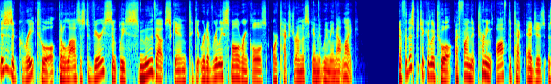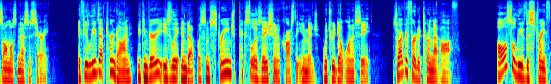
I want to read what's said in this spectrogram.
This is a great tool that allows us to very simply smooth out skin to get rid of really small wrinkles or texture on the skin that we may not like. Now for this particular tool, I find that turning off detect edges is almost necessary. If you leave that turned on, you can very easily end up with some strange pixelization across the image, which we don't want to see, so I prefer to turn that off. I'll also leave the strength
